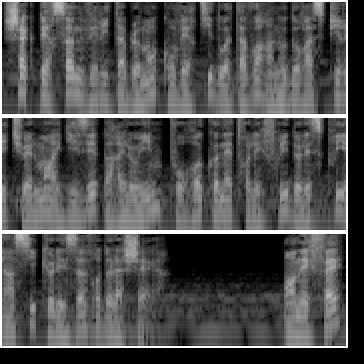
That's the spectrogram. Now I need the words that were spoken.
chaque personne véritablement convertie doit avoir un odorat spirituellement aiguisé par Elohim pour reconnaître les fruits de l'esprit ainsi que les œuvres de la chair. En effet,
